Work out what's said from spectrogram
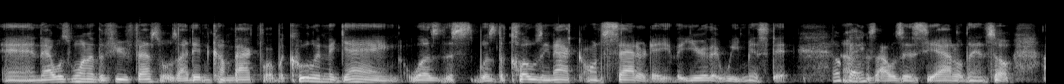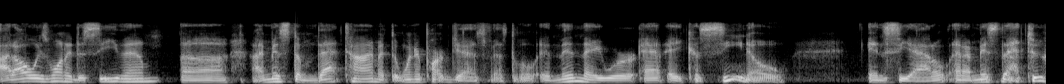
and that was one of the few festivals I didn't come back for. But Kool and the Gang was this was the closing act on Saturday, the year that we missed it. Uh, okay. Because uh, I was in Seattle then, so I'd always wanted to see them. Uh, I missed them that time at the Winter Park Jazz Festival, and then they were at a casino in Seattle, and I missed that too.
